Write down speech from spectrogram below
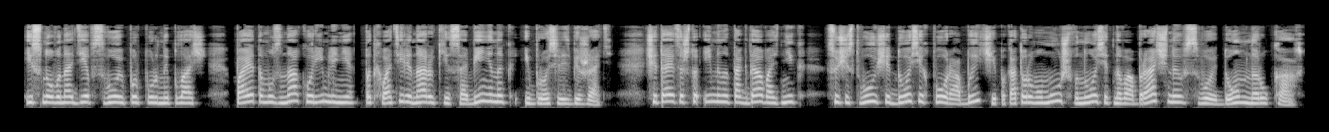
и снова надев свой пурпурный плащ, по этому знаку римляне подхватили на руки Сабининок и бросились бежать. Считается, что именно тогда возник существующий до сих пор обычай, по которому муж вносит новобрачную в свой дом на руках.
